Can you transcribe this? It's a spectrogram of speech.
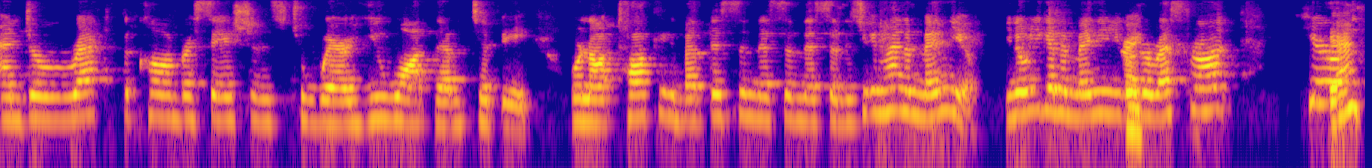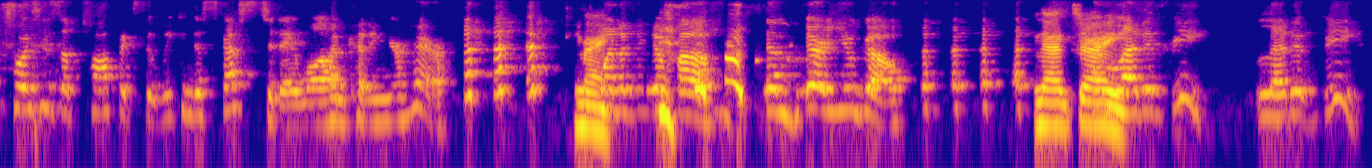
and direct the conversations to where you want them to be. We're not talking about this and this and this and this. You can have a menu. You know, when you get a menu, you go to a restaurant. Here are the choices of topics that we can discuss today while I'm cutting your hair. Right. One of the above. and there you go. That's And right. let it be. Let it be.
